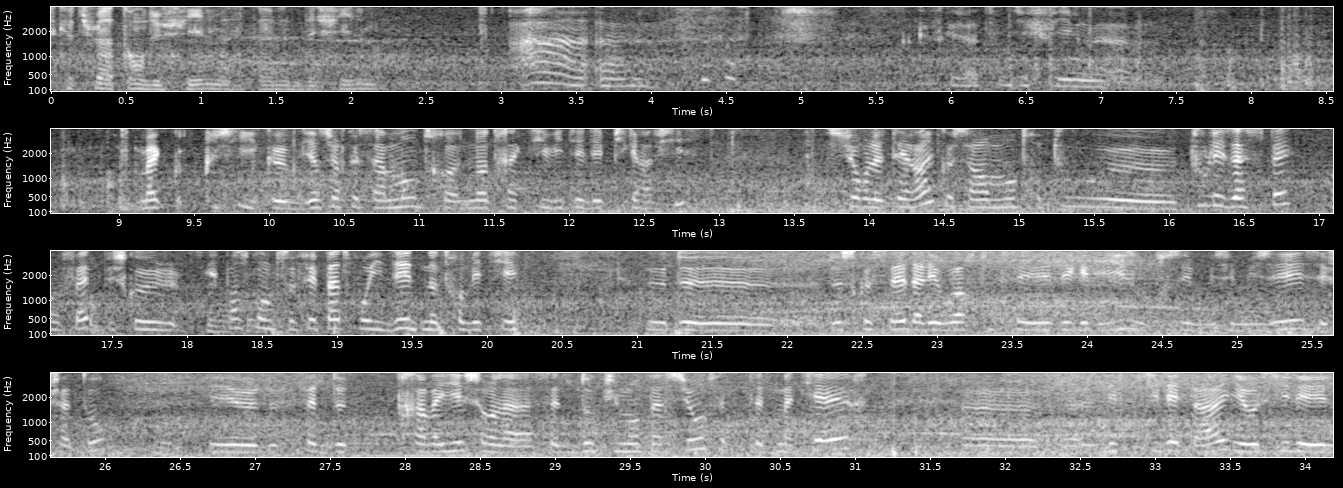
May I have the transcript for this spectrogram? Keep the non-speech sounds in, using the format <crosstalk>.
Qu'est-ce que tu attends du film, Estelle, des films Ah, euh, <laughs> qu'est-ce que j'attends du film euh, bah, que, si, que bien sûr que ça montre notre activité d'épigraphiste sur le terrain, que ça en montre tout, euh, tous les aspects en fait, puisque je, je pense qu'on ne se fait pas trop idée de notre métier, de, de ce que c'est d'aller voir toutes ces églises, ou tous ces, ces musées, ces châteaux, et euh, le fait de travailler sur cette documentation, cette, matière, euh, les petits détails et aussi les,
